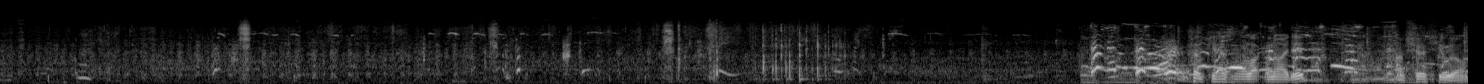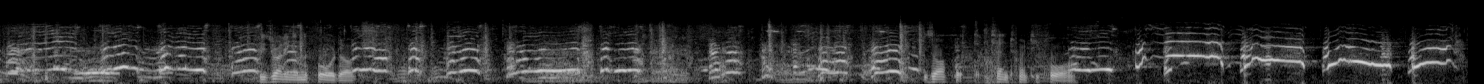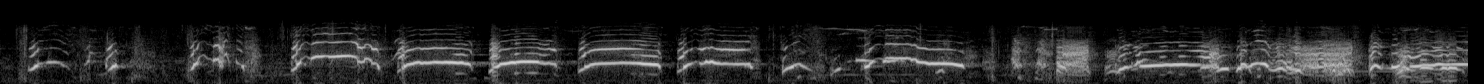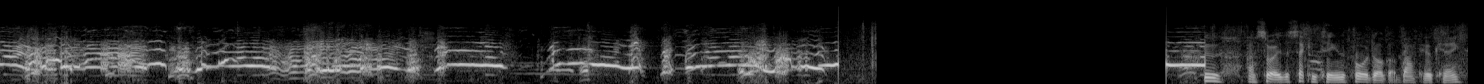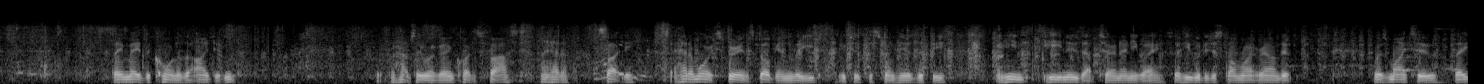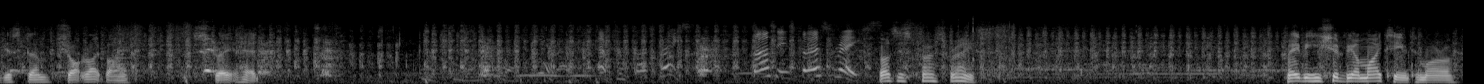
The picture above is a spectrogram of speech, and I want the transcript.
Hope she has more luck than I did. I'm sure she will. She's running in the four dogs. She's off at 10.24. Uh, sorry, the second team, the four dog got back okay. They made the corner that I didn't. But perhaps they weren't going quite as fast. They had a slightly, they had a more experienced dog in lead, which is this one here, Zippy, and he he knew that turn anyway, so he would have just gone right round it. Whereas my two, they just um, shot right by, straight ahead. That was your first race. Buzz's first race. Buzz's first race. Maybe he should be on my team tomorrow.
